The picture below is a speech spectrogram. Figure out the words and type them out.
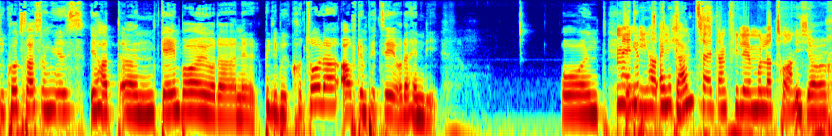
die Kurzfassung ist, ihr habt ein Gameboy oder eine beliebige Konsole auf dem PC oder Handy. Und Am da hatte eine ich eine ganz Zeit lang viele Emulatoren. Ich auch.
